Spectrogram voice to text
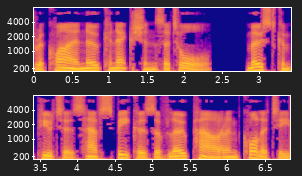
require no connections at all. Most computers have speakers of low power and quality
